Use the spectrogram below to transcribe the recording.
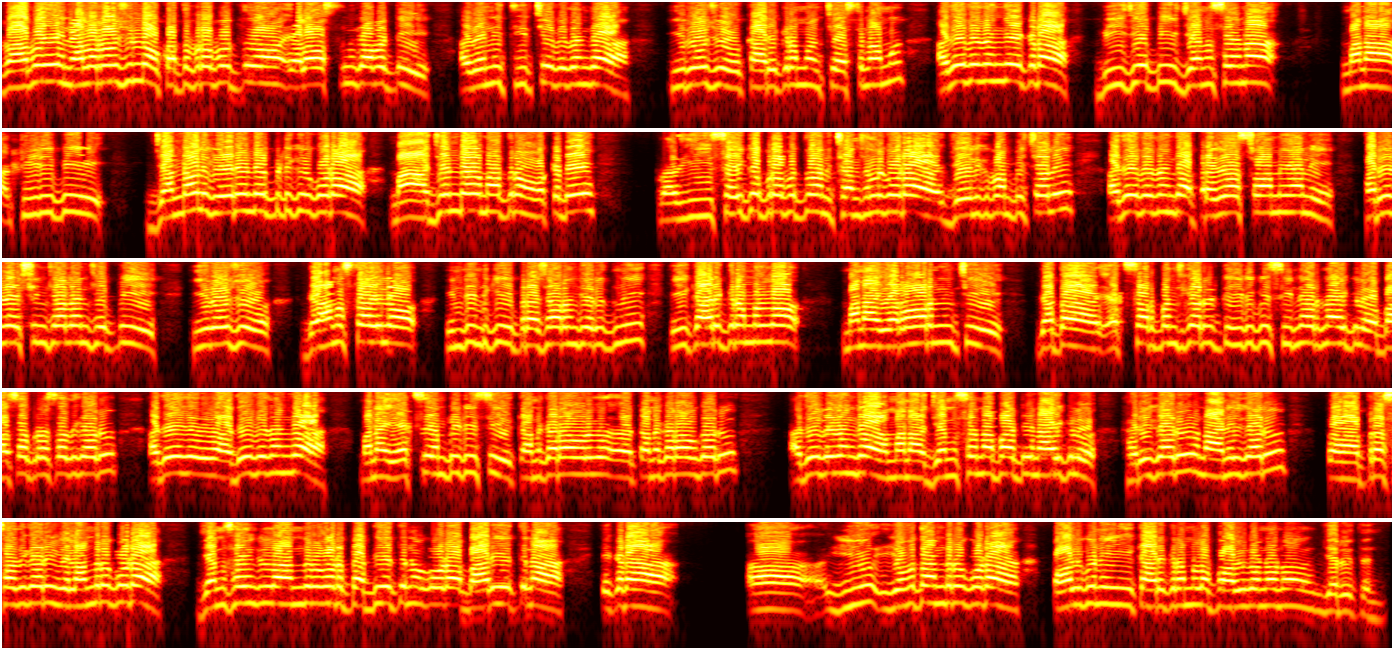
రాబోయే నెల రోజుల్లో కొత్త ప్రభుత్వం ఎలా వస్తుంది కాబట్టి అవన్నీ తీర్చే విధంగా ఈ రోజు కార్యక్రమం చేస్తున్నాము. అదే విధంగా ఇక్కడ బీజేపీ జనసేన మన టీడీపీ జెండాలు వేరైనప్పటికీ కూడా మా అజెండా మాత్రం ఒకటే. ఈ సైక ప్రభుత్వాన్ని చంచలు కూడా జైలుకి పంపించాలి. అదే విధంగా ప్రజాస్వామ్యాన్ని పరిరక్షించాలని చెప్పి ఈ రోజు గ్రామ స్థాయిలో ఇంటింటికి ప్రచారం జరుగుతుంది. ఈ కార్యక్రమంలో మన ఎర్రవరం నుంచి గత ఎక్స్ సర్పంచ్ గారు టీడీపీ సీనియర్ నాయకులు బసా ప్రసాద్ గారు అదే అదే విధంగా మన ఎక్స్ ఎంపీటీసీ కనకరావు కనకరావు గారు అదే విధంగా మన జనసేన పార్టీ నాయకులు హరి గారు నాని గారు ప్రసాద్ గారు వీళ్ళందరూ కూడా జన సైనికులు అందరూ కూడా పెద్ద ఎత్తున కూడా భారీ ఎత్తున ఇక్కడ యువత అందరూ కూడా పాల్గొని ఈ కార్యక్రమంలో పాల్గొనడం జరుగుతుంది.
